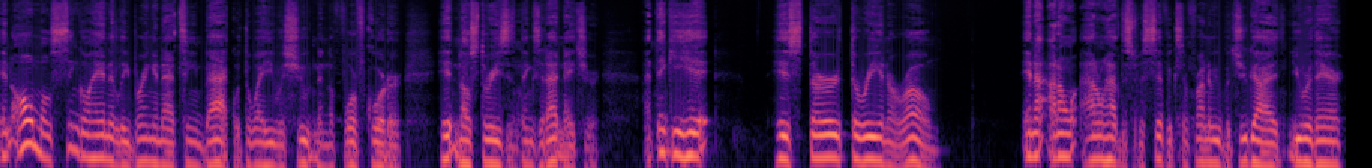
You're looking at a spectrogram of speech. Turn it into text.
and almost single handedly bringing that team back with the way he was shooting in the fourth quarter, hitting those threes and things of that nature. I think he hit his third three in a row. And I, I don't I don't have the specifics in front of me, but you guys you were there,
